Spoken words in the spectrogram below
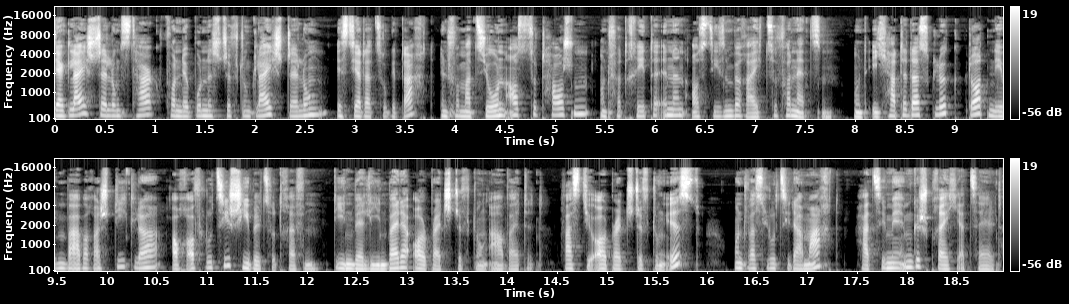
Der Gleichstellungstag von der Bundesstiftung Gleichstellung ist ja dazu gedacht, Informationen auszutauschen und Vertreterinnen aus diesem Bereich zu vernetzen. Und ich hatte das Glück, dort neben Barbara Stiegler auch auf Luzi Schiebel zu treffen, die in Berlin bei der Albright Stiftung arbeitet. Was die Albright Stiftung ist und was Luzi da macht, hat sie mir im Gespräch erzählt.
